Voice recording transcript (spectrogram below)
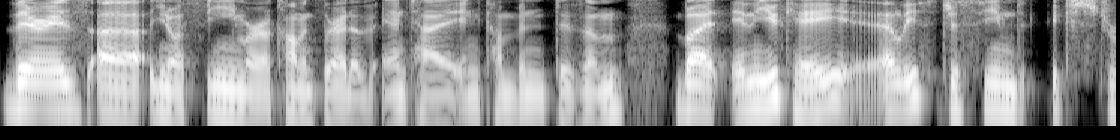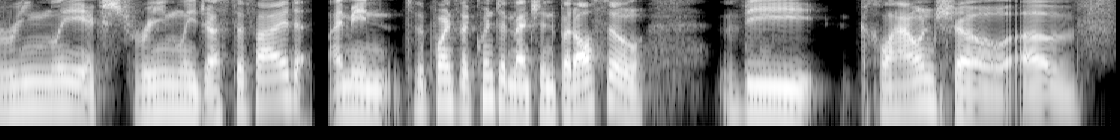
there is a you know a theme or a common thread of anti-incumbentism, but in the UK, at least, just seemed extremely, extremely justified. I mean, to the points that Quinta mentioned, but also the clown show of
